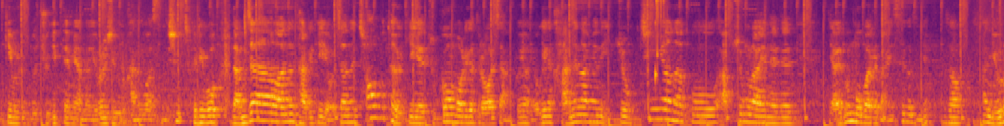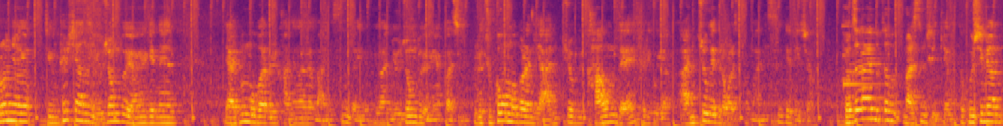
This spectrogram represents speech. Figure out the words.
느낌을 좀 더 주기 때문에 아마 이런 식으로 가는 것 같습니다 실제. 그리고 남자와는 다르게 여자는 처음부터 여기에 두꺼운 머리가 들어가지 않고요. 여기는 가능하면 이쪽 측면하고 앞쪽 라인에는 얇은 모발을 많이 쓰거든요. 그래서 한 이런 영역 지금 표시하는 이 정도 영역에는 얇은 모발을 가능하면 많이 씁니다. 이거 한이 정도 영역까지. 그리고 두꺼운 모발은 이 안쪽, 가운데 그리고 이 안쪽에 들어갈수록 많이 쓰게 되죠. 여자 라인부터 말씀드릴게요. 또 보시면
